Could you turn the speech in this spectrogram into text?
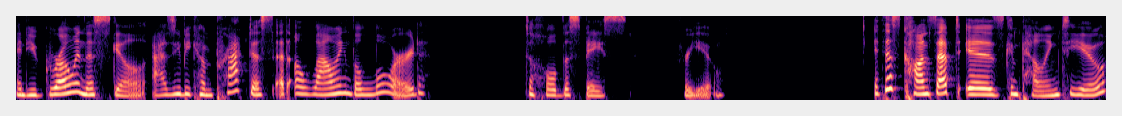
And you grow in this skill as you become practiced at allowing the Lord to hold the space for you. If this concept is compelling to you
